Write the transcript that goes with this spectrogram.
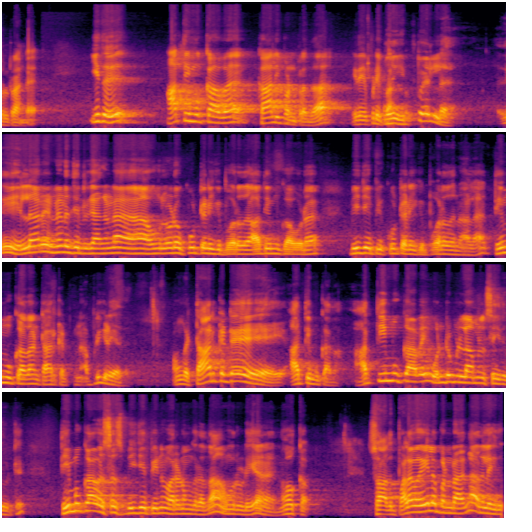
சொல்கிறாங்க இது அதிமுகவை காலி பண்ணுறதா இதை எப்படி? இப்போ இல்லை. இது எல்லாரும் என்ன நினச்சிட்டு இருக்காங்கன்னா அவங்களோட கூட்டணிக்கு போகிறது அதிமுகவோட பிஜேபி கூட்டணிக்கு போகிறதுனால திமுக தான் டார்கெட்னு. அப்படி கிடையாது. அவங்க டார்கெட்டே அதிமுக தான். அதிமுகவை ஒன்றுமில்லாமல் செய்துவிட்டு திமுக வர்சஸ் பிஜேபின்னு வரணுங்கிறது தான் அவங்களுடைய நோக்கம். ஸோ அது பல வகையில் பண்ணுறாங்க அதில் இது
